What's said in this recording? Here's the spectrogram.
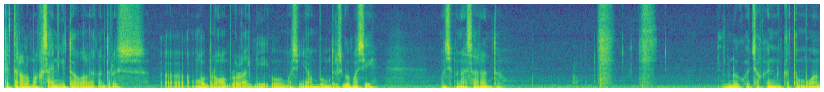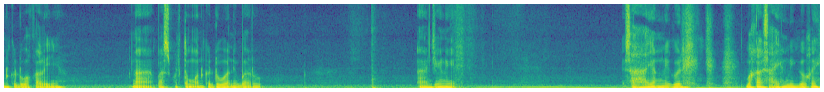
Kita terlalu maksain gitu awalnya kan terus uh, ngobrol-ngobrol lagi. Oh masih nyambung. Terus gue masih masih penasaran tuh. Udah gue ajakin ketemuan kedua kalinya. Nah pas pertemuan kedua nih baru. Anjing nih. Sayang nih gue nih. Bakal sayang nih gue kayak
